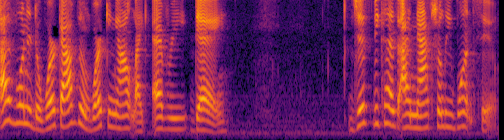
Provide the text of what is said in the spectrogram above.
I've wanted to work out. I've been working out like every day just because I naturally want to.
